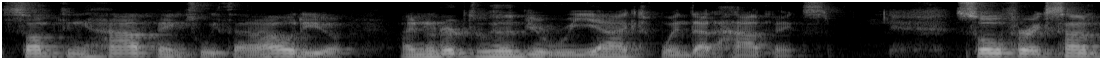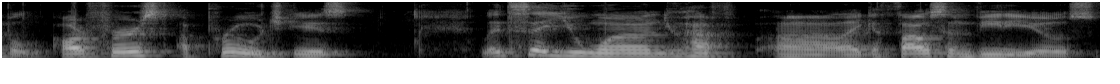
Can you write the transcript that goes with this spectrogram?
something happens with an audio in order to help you react when that happens. So for example, our first approach is, let's say you want, you have uh, like a thousand videos,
